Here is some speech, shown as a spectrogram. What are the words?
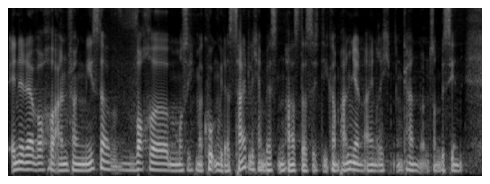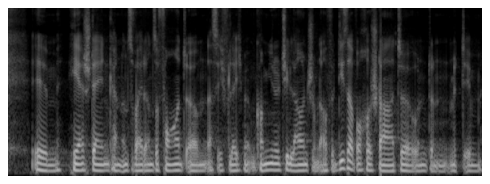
Ende der Woche, Anfang nächster Woche, muss ich mal gucken, wie das zeitlich am besten passt, dass ich die Kampagnen einrichten kann und so ein bisschen ähm, herstellen kann und so weiter und so fort, ähm, dass ich vielleicht mit dem Community Lounge im Laufe dieser Woche starte und dann mit dem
